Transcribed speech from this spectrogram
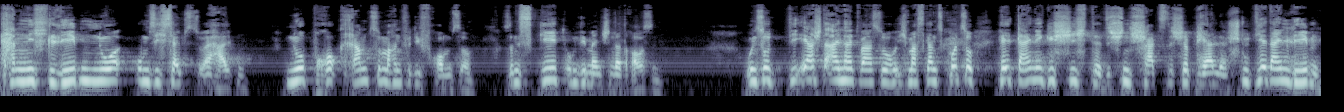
kann nicht leben, nur um sich selbst zu erhalten. Nur Programm zu machen für die Fromm so. Sondern es geht um die Menschen da draußen. Und so die erste Einheit war so, ich mach's ganz kurz so, hey, deine Geschichte, das ist ein Schatz, das ist eine Perle. Studier dein Leben.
